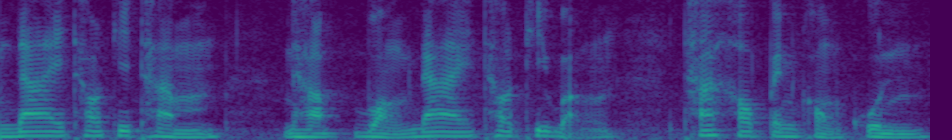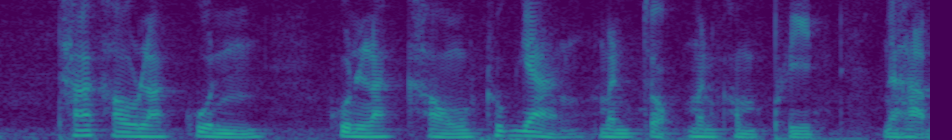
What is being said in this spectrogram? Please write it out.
ำได้เท่าที่ทำนะครับ หวังได้เท่าที่หวัง ถ้าเขาเป็นของคุณ ถ้าเขารักคุณ คุณรักเขาทุกอย่างมันจบมันคอมพลีทนะครับ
